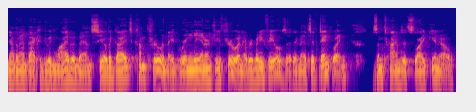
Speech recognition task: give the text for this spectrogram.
now that I'm back to doing live events, you know, the guides come through and they bring the energy through and everybody feels it and it's a tinkling. Sometimes it's like, you know,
